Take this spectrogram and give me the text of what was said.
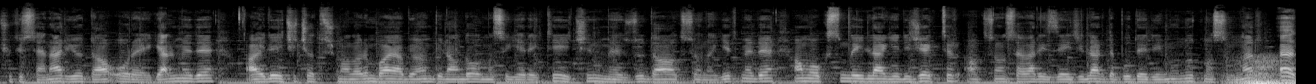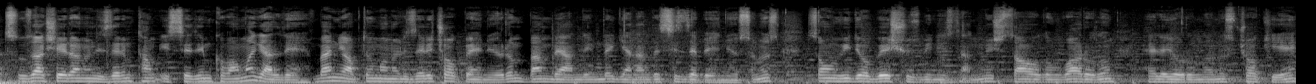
Çünkü senaryo daha oraya gelmedi. Aile içi çatışmaların bayağı bir ön planda olması gerektiği için mevzu daha aksiyona gitmedi. Ama o kısımda illa gelecektir. Aksiyon sever izleyiciler de bu dediğimi unutmasınlar. Evet Uzakşehir analizlerim tam istediğim kıvama geldi. Ben yaptığım analizleri çok beğeniyorum. Ben beğendiğimde genelde siz de beğeniyorsunuz. Son video 500 bin izlenmiş. Sağ olun var olun. Hele yorumlarınız çok iyi.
